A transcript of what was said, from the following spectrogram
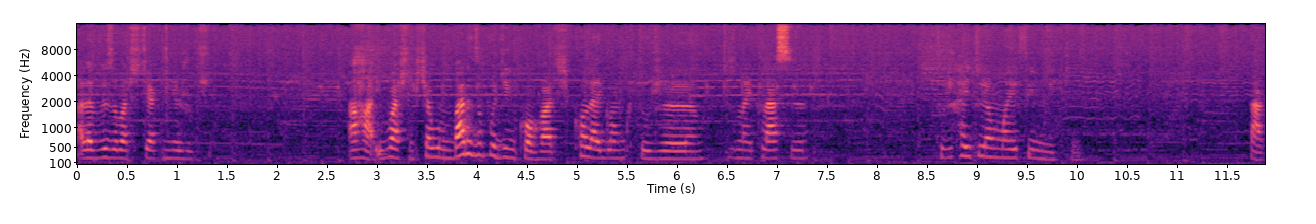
ale wy zobaczycie jak mnie rzuci. Aha i właśnie chciałbym bardzo podziękować kolegom, którzy z mojej klasy, którzy hejtują moje filmiki. Tak.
